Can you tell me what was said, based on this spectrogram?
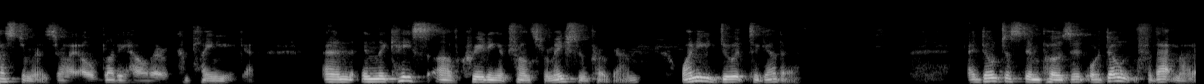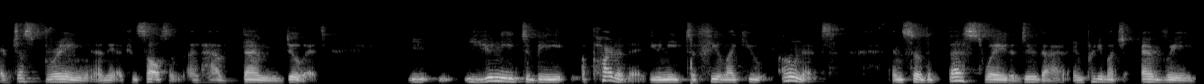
customers. Right? Oh, bloody hell, they're complaining again. And in the case of creating a transformation program, why don't you do it together? And don't just impose it, or don't, for that matter, just bring an, a consultant and have them do it. You, you need to be a part of it. You need to feel like you own it. And so, the best way to do that in pretty much every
